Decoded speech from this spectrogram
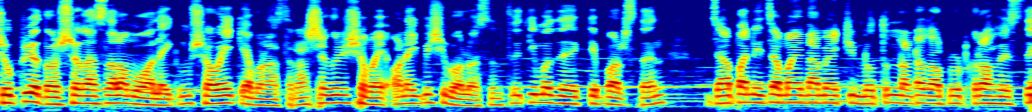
সুপ্রিয় দর্শক আসসালামু আলাইকুম। সবাই কেমন আছেন? আশা করি সবাই অনেক বেশি ভালো আছেন। তো ইতিমধ্যে দেখতে পারছেন জাপানি জামাই নামে একটি নতুন নাটক আপলোড করা হয়েছে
